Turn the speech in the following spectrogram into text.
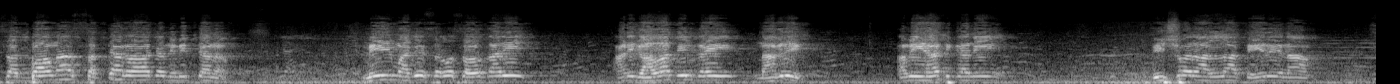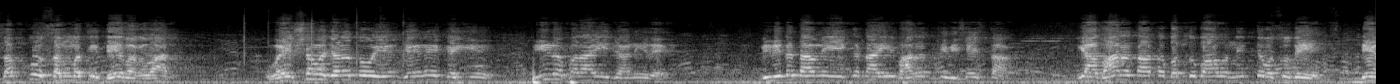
सद्भावना सत्याग्रहाच्या निमित्तानं मी माझे सर्व सहकारी आणि गावातील काही नागरिक आम्ही या ठिकाणी ईश्वर अल्ला तेरे नाम सबको संमती दे भगवान। वैष्णव जन तो जेने कहिए भीड़ पराई जानी रे। विविधता में एकता ही भारत की विशेषता। या भारतात बंधुभाव नित्य वसुदे दे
